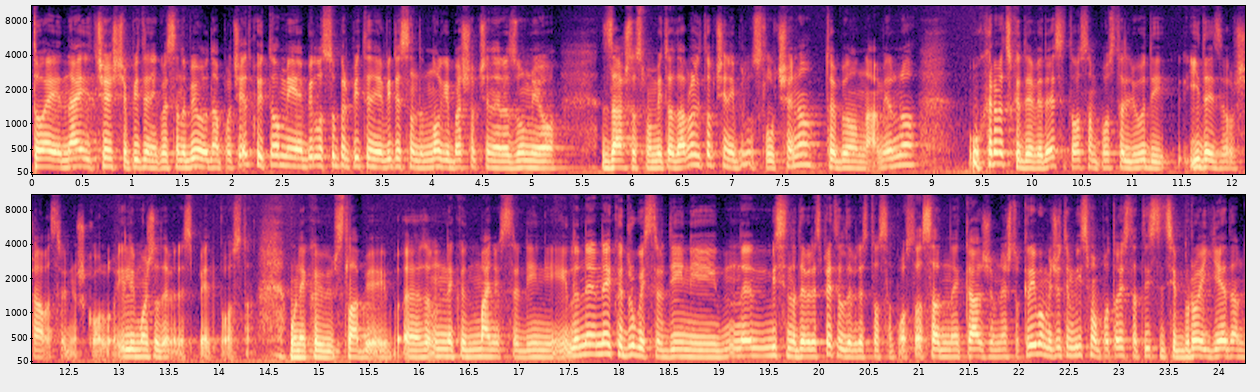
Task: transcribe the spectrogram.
to je najčešće pitanje koje sam dobio na početku i to mi je bilo super pitanje. Vidio sam da mnogi baš uopće ne razumiju zašto smo mi to odabrali. To uopće nije bilo slučajno, to je bilo namjerno. U Hrvatskoj 98% ljudi ide i završava srednju školu ili možda 95%. U nekoj slabijoj, e, u nekoj manjoj sredini ili ne- nekoj drugoj sredini, ne- mislim na 95 ili 98%, a sad ne kažem nešto krivo, međutim mi smo po toj statistici broj jedan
